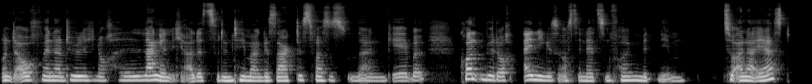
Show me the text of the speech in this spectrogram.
Und auch wenn natürlich noch lange nicht alles zu dem Thema gesagt ist, was es zu sagen gäbe, konnten wir doch einiges aus den letzten Folgen mitnehmen. Zuallererst,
